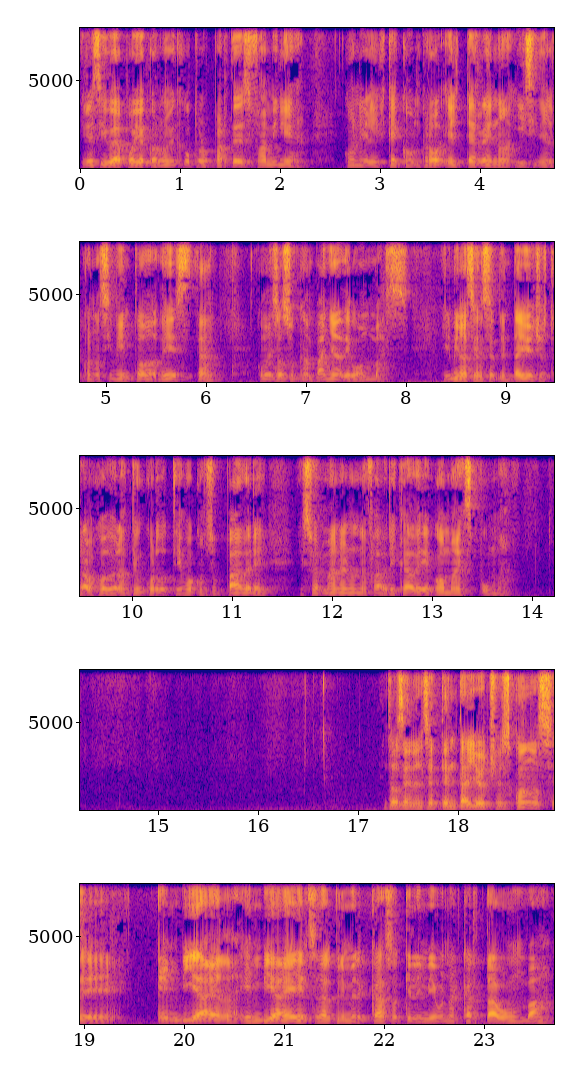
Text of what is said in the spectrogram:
y recibió apoyo económico por parte de su familia, con el que compró el terreno y sin el conocimiento de esta comenzó su campaña de bombas. En 1978 trabajó durante un corto tiempo con su padre y su hermana en una fábrica de goma espuma. Entonces en el 78 es cuando se envía, el, envía a él, se da el primer caso que le envía una carta bomba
